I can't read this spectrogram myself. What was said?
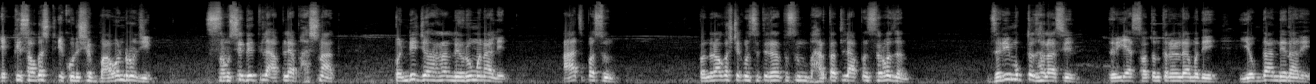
एकतीस ऑगस्ट एकोणीसशे बावन्न रोजी संसदेतील आपल्या भाषणात पंडित जवाहरलाल नेहरू म्हणाले आजपासून पंधरा ऑगस्ट एकोणीसशे पासून भारतातले आपण सर्वजण जरी मुक्त झाला असेल तरी या स्वातंत्र्य लढ्यामध्ये योगदान देणारे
